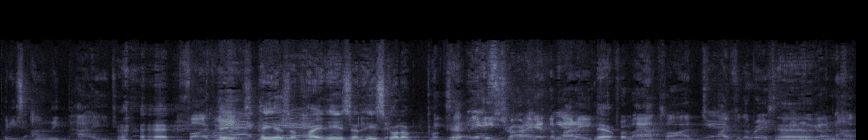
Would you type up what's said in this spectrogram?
but he's only paid five he, years. he hasn't Yeah. paid his and he's got to. Exactly. Yes, He's trying to get the yeah. money Yeah. from our client to pay for the rest. Yeah. And we're going, no,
